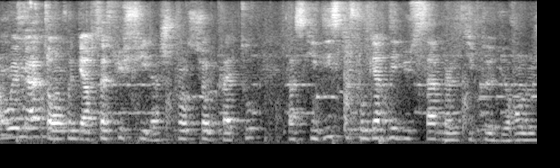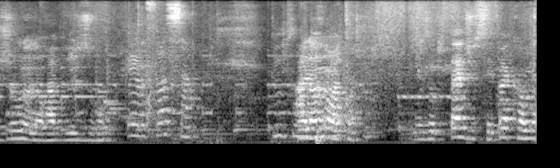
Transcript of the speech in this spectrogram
Ah ouais, mais attends, regarde, ça suffit là, je pense sur le plateau. Parce qu'ils disent qu'il faut garder du sable un petit peu. Durant le jeu, on en aura besoin. Et enfin ça. On peut- Alors non, attends. Les obstacles, je sais pas comment...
